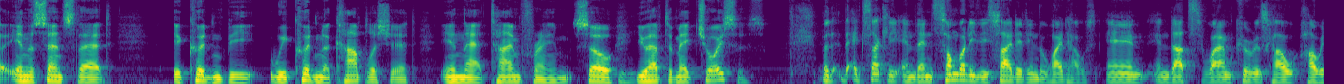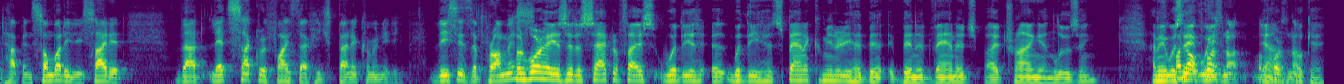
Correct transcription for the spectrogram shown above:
in the sense that it couldn't be. We couldn't accomplish it in that time frame. So mm-hmm. you have to make choices. But exactly, and then somebody decided in the White House, and and that's why I'm curious how how it happened. Somebody decided that let's sacrifice the Hispanic community. This is the promise. But Jorge, is it a sacrifice? Would the uh, would the Hispanic community have been, been advantaged by trying and losing? I mean, was oh, no, it, of course not. Of yeah, course not. Okay.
